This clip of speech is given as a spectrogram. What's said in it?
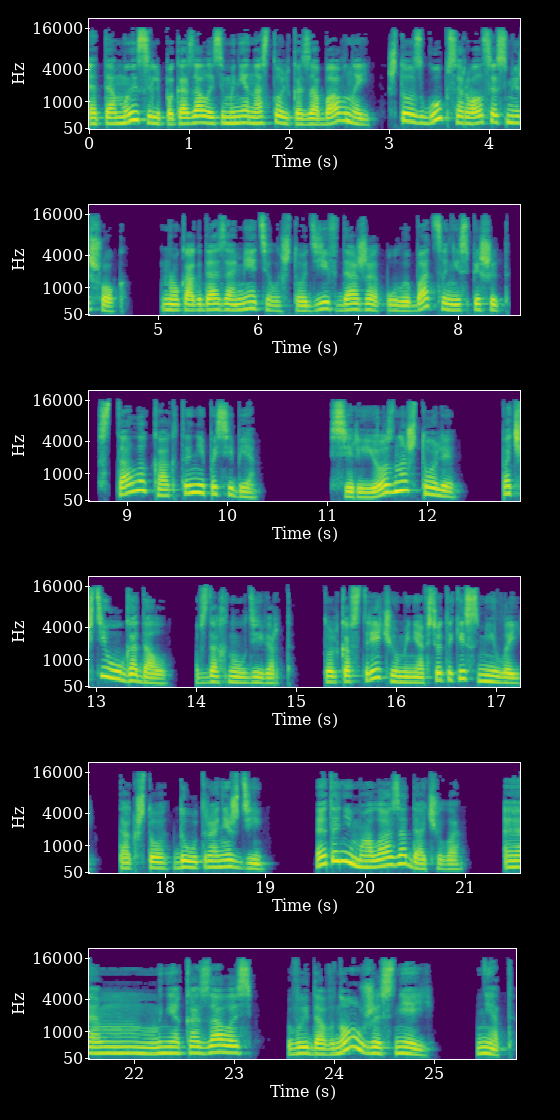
Эта мысль показалась мне настолько забавной, что с губ сорвался смешок. Но когда заметил, что Див даже улыбаться не спешит, стало как-то не по себе. Серьезно, что ли? Почти угадал, вздохнул Диверт. Только встреча у меня все таки с Милой, так что до утра не жди. Это немало озадачило. Эм, мне казалось, вы давно уже с ней? Нет,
